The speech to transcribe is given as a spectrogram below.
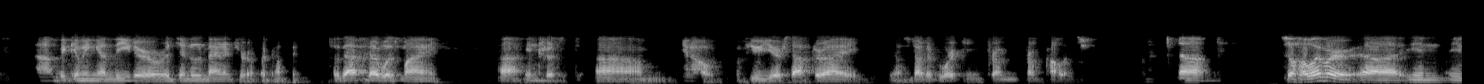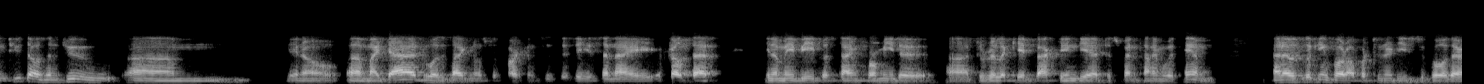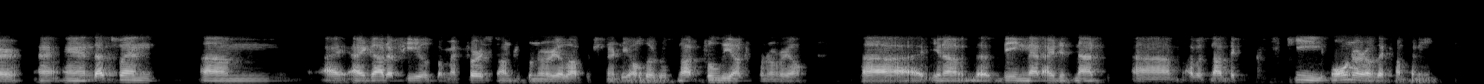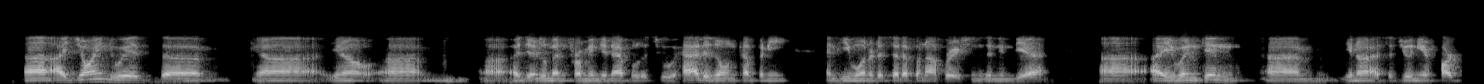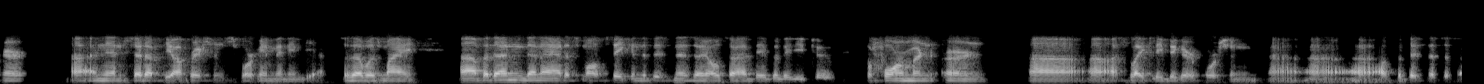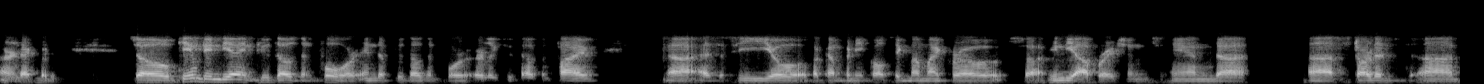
uh, becoming a leader or a general manager of a company. So that that was my interest, um, you know, a few years after I you know, started working from from college. So, however, uh, in in 2002, um, you know, uh, my dad was diagnosed with Parkinson's disease, and I felt that, you know, maybe it was time for me to uh, to relocate back to India to spend time with him. And I was looking for opportunities to go there, and that's when um, I, I, got a feel for my first entrepreneurial opportunity, although it was not fully entrepreneurial. Uh, you know, the, being that I did not, uh, I was not the key owner of the company. Uh, I joined with, um, uh, you know, um, uh, a gentleman from Indianapolis who had his own company and he wanted to set up an operations in India. I went in, um, you know, as a junior partner uh, and then set up the operations for him in India. So that was my, uh, but then, then I had a small stake in the business. I also had the ability to perform and earn a slightly bigger portion uh, uh, of the business as earned equity. So came to India in 2004, end of 2004, early 2005, uh, as a CEO of a company called Sigma Micro's uh, India operations, and uh, started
